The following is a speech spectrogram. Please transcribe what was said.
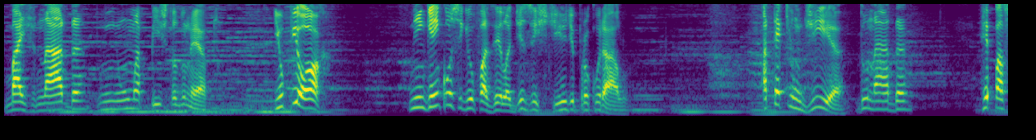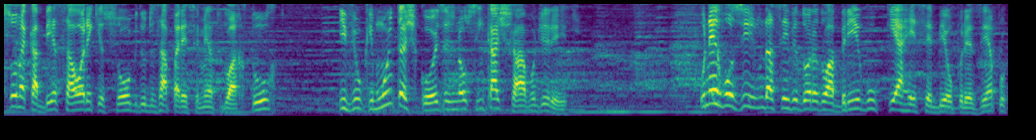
Mas nada, nenhuma pista do neto. E o pior, ninguém conseguiu fazê-la desistir de procurá-lo. Até que um dia, do nada, repassou na cabeça a hora em que soube do desaparecimento do Arthur e viu que muitas coisas não se encaixavam direito. O nervosismo da servidora do abrigo que a recebeu, por exemplo,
